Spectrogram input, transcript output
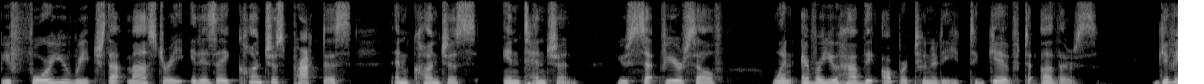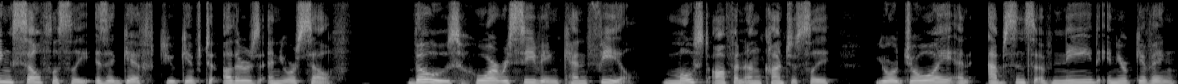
Before you reach that mastery, it is a conscious practice and conscious intention you set for yourself whenever you have the opportunity to give to others. Giving selflessly is a gift you give to others and yourself. Those who are receiving can feel, most often unconsciously, your joy and absence of need in your giving.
